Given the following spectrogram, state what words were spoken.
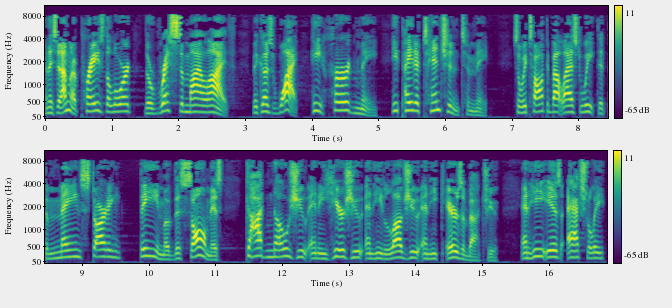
And they said, I'm going to praise the Lord the rest of my life. Because why? He heard me. He paid attention to me. So we talked about last week that the main starting theme of this psalm is God knows you and He hears you and He loves you and He cares about you. And He is actually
